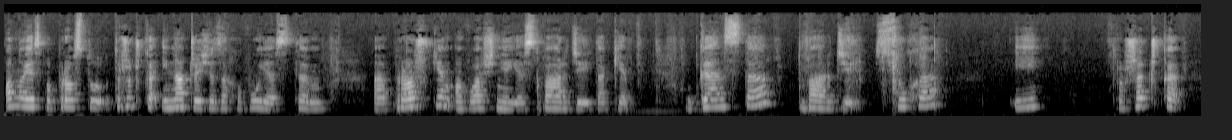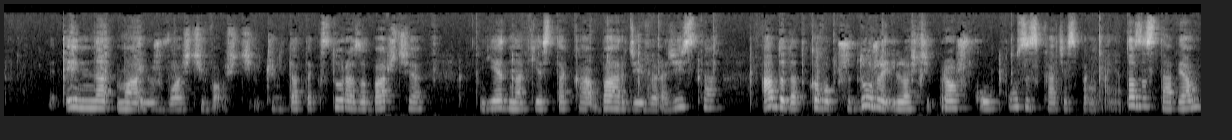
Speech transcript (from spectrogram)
Ono jest po prostu, troszeczkę inaczej się zachowuje z tym e, proszkiem. O właśnie jest bardziej takie gęste, bardziej suche i troszeczkę inne ma już właściwości. Czyli ta tekstura, zobaczcie, jednak jest taka bardziej wyrazista, a dodatkowo przy dużej ilości proszku uzyskacie spękania. To zostawiam,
